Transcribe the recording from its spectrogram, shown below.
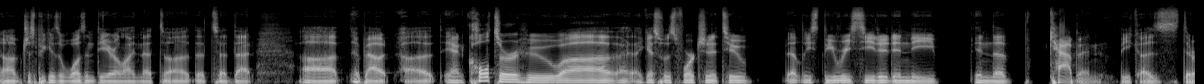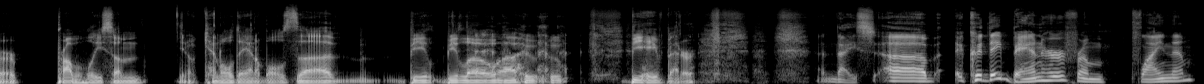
uh, just because it wasn't the airline that uh, that said that uh, about uh, Ann Coulter, who I guess was fortunate to at least be reseated in the in the cabin because there are probably some you know kenneled animals uh, be, below uh, who who behave better. Nice. Uh, could they ban her from flying them?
